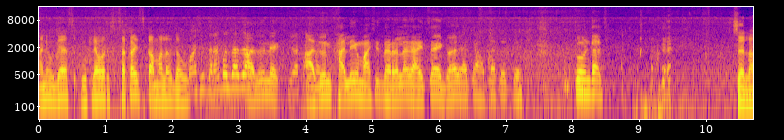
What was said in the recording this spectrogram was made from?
आणि उद्या उठल्यावर सकाळीच कामाला जाऊ. अजून एक अजून खाली माशी धरायला जायचं आहे गळ याच्या हातातच आहे. तोंडात. चला.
